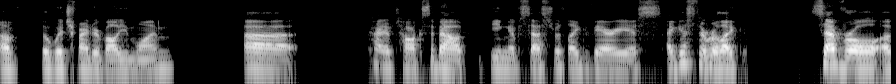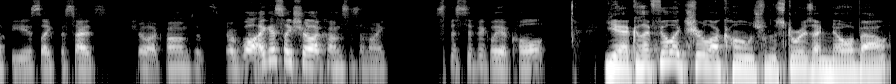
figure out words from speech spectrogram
of the Witchfinder Volume One, uh kind of talks about being obsessed with like various I guess there were like several of these, like besides Sherlock Holmes, it's or well, I guess like Sherlock Holmes isn't like specifically a cult. Yeah, because I feel like Sherlock Holmes, from the stories I know about,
